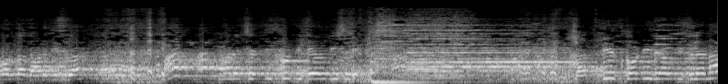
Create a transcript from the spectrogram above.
समोरचा झाड दिसला? मला छत्तीस कोटी देव दिसले. छत्तीस कोटी देव दिसले ना?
